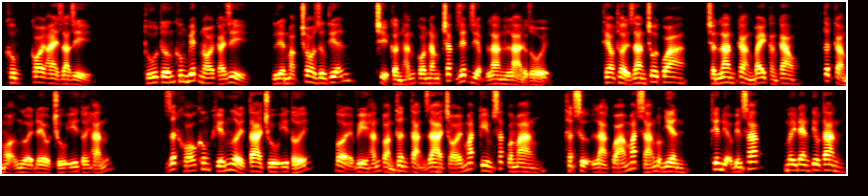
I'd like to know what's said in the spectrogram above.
không coi ai ra gì? Thú tướng không biết nói cái gì, liền mặc cho dương tiễn, chỉ cần hắn có nắm chắc giết diệp lan là được rồi. Theo thời gian trôi qua, trần lan càng bay càng cao, tất cả mọi người đều chú ý tới hắn. Rất khó không khiến người ta chú ý tới bởi vì hắn toàn thân tản ra chói mắt kim sắc quan mang, thật sự là quá mắt sáng đột nhiên, thiên địa biến sắc, mây đen tiêu tan,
